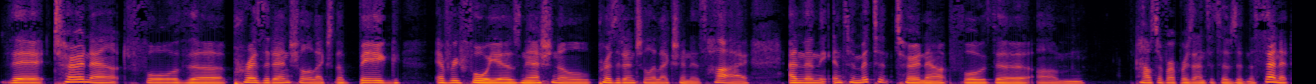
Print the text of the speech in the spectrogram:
the turnout for the presidential election, the big every four years national presidential election is high, and then the intermittent turnout for the um, House of Representatives and the Senate,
